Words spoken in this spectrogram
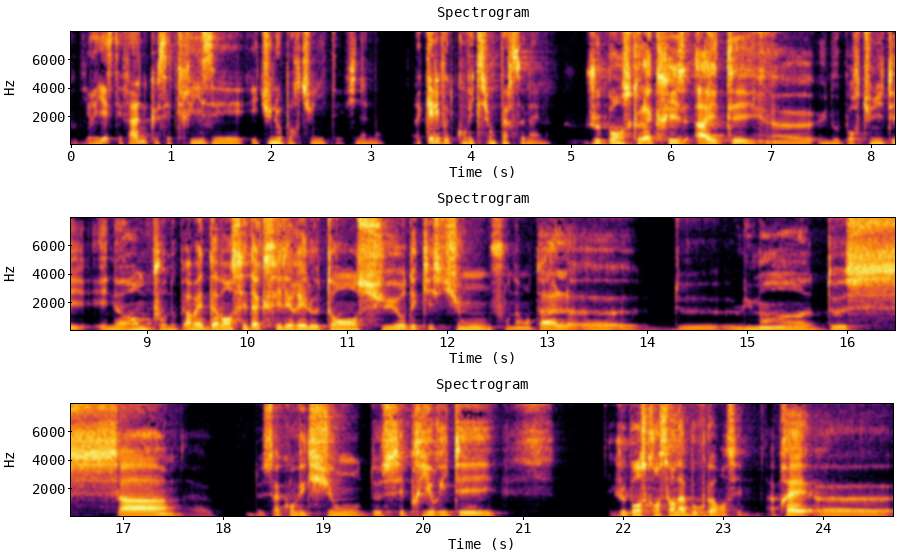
vous, diriez, Stéphane, que cette crise est, est, une opportunité finalement? Quelle est votre conviction personnelle? Je pense que la crise a été euh, une opportunité énorme pour nous permettre d'avancer, d'accélérer le temps sur des questions fondamentales euh, de l'humain, de sa de sa conviction, de ses priorités. Je pense qu'en ça, on a beaucoup avancé. Après... Euh,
